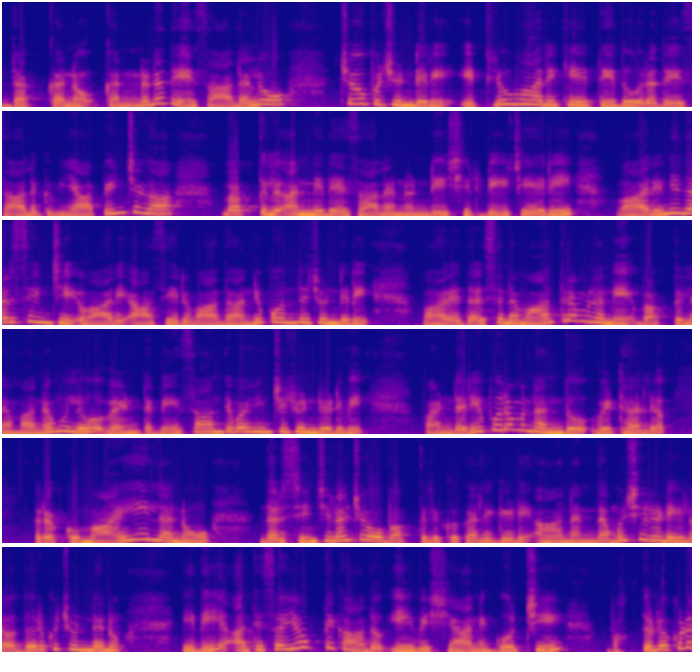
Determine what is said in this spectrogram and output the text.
దక్కను కన్నడ దేశాలలో చూపుచుండిరి. ఇట్లు వారి కీర్తి దూరదేశాలకు వ్యాపించగా భక్తులు అన్ని దేశాల నుండి షిరిడి చేరి వారిని దర్శించి వారి ఆశీర్వాదాన్ని పొందుచుండిరి. వారి దర్శన మాత్రముననే భక్తుల మనములు వెంటనే శాంతి వహించుచుండెడివి. పండరీపురమునందు విఠలు రకుమాయిలను దర్శించినచో భక్తులకు కలిగేడి ఆనందము షిరిడీలో దొరుకుచుండెను. ఇది అతిశయోక్తి కాదు. ఈ విషయాన్ని గూర్చి భక్తుడొకడు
